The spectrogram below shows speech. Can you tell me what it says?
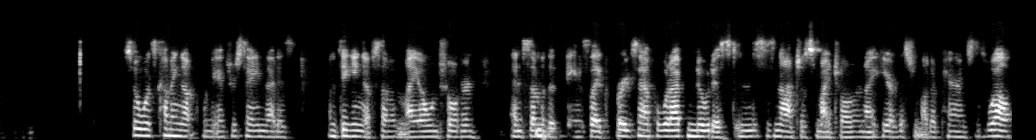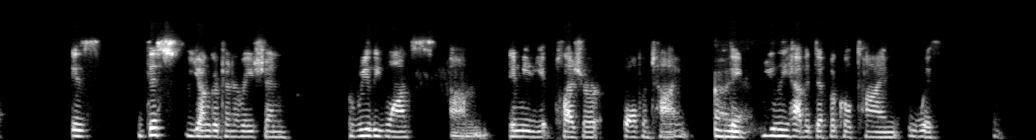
So what's coming up for me as you're saying that is I'm thinking of some of my own children and some of the things like, for example, what I've noticed, and this is not just my children, I hear this from other parents as well, is this younger generation really wants um, immediate pleasure all the time. Oh, they yeah. really have a difficult time with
